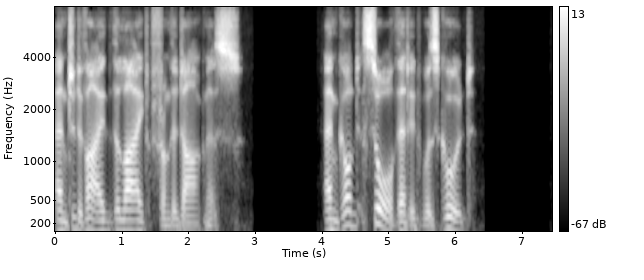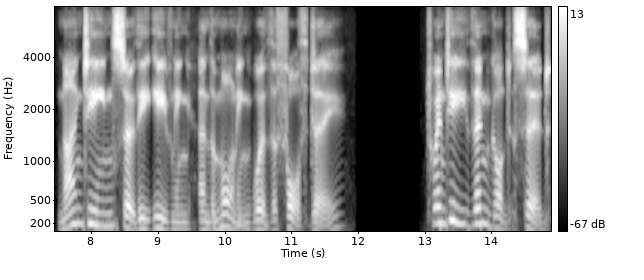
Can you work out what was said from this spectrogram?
and to divide the light from the darkness. And God saw that it was good. 19 So the evening and the morning were the fourth day. 20 Then God said,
